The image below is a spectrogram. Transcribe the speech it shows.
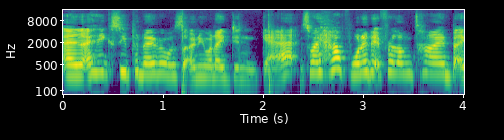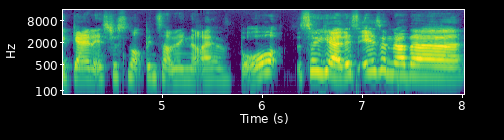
and I think Supernova was the only one I didn't get. So I have wanted it for a long time, but again, it's just not been something that I have bought. So yeah, this is another.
